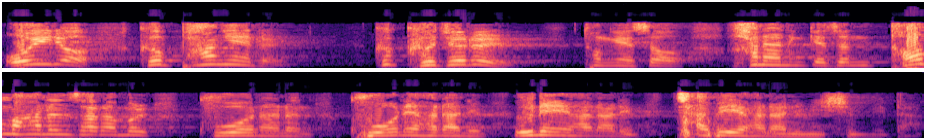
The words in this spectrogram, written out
오히려 그 방해를 그 거절을 통해서 하나님께서는 더 많은 사람을 구원하는 구원의 하나님, 은혜의 하나님, 자비의 하나님이십니다.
